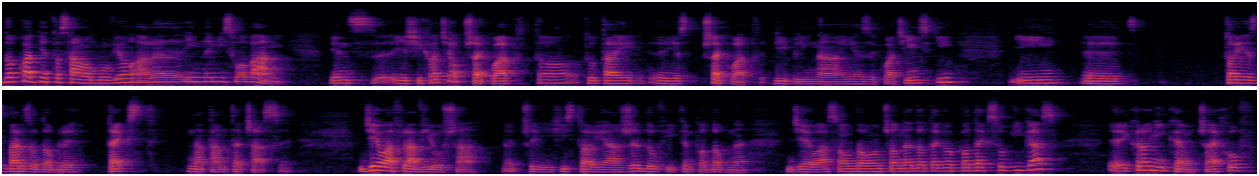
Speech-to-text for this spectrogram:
dokładnie to samo mówią, ale innymi słowami. Więc jeśli chodzi o przekład, to tutaj jest przekład Biblii na język łaciński i yy, to jest bardzo dobry tekst na tamte czasy. Dzieła Flawiusza, czyli historia Żydów i tym podobne dzieła są dołączone do tego kodeksu Gigas. Kronikę Czechów,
